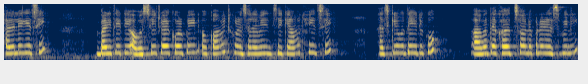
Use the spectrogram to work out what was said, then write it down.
ভালো লেগেছে। বাড়িতে এটি অবশ্যই ট্রাই করবেন ও কমেন্ট করে জানাবেন যে কেমন হয়েছে। আজকের মতো এটুকু আবার দেখা হচ্ছে অন্য কোনো রেসিপি নিয়ে।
